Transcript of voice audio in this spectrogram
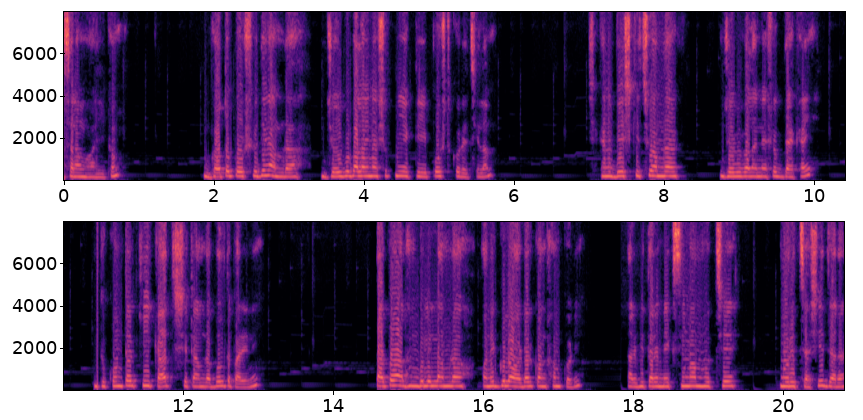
আসসালামু আলাইকুম। গত পরশুদিন আমরা জৈব বালাইনাশক নিয়ে একটি পোস্ট করেছিলাম। সেখানে বেশ কিছু আমরা জৈব বালাইনাশক দেখাই। কিন্তু কোনটার কি কাজ সেটা আমরা বলতে পারিনি। তারপর আলহামদুলিল্লাহ আমরা অনেকগুলো অর্ডার কনফার্ম করি। তার ভিতরে ম্যাক্সিমাম হচ্ছে মরিচ চাষি, যারা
